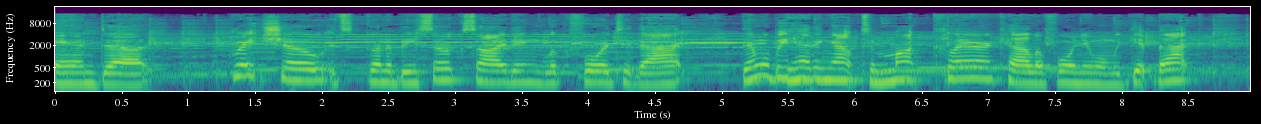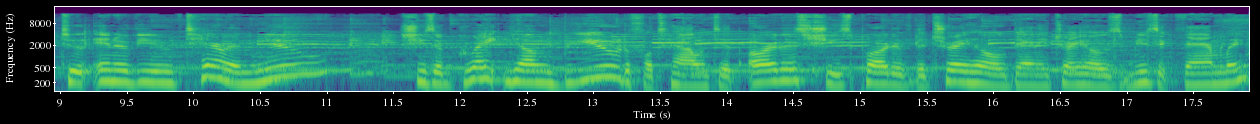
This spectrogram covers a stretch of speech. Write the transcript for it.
And uh, great show. It's going to be so exciting. Look forward to that. Then we'll be heading out to Montclair, California when we get back to interview Tara New. She's a great, young, beautiful, talented artist. She's part of the Trejo, Danny Trejo's music family.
